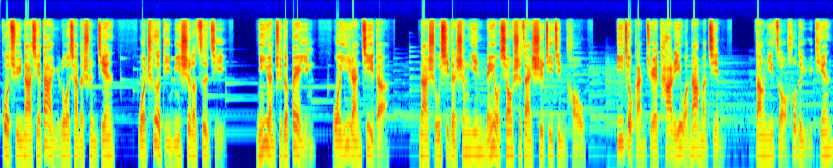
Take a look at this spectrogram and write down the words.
过去那些大雨落下的瞬间，我彻底迷失了自己。你远去的背影，我依然记得。那熟悉的声音没有消失在世纪尽头，依旧感觉它离我那么近。当你走后的雨天，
